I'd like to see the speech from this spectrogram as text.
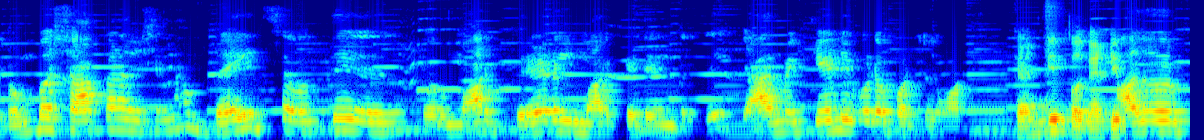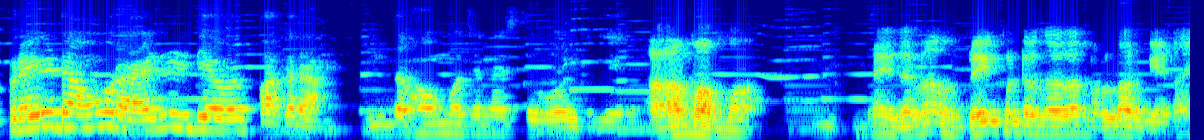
ரொம்ப ஷாக்கான விஷயம்னா பிரைட்ஸை வந்து ஒரு மார்க் பிரைடல் மார்க்கெட்ன்றது யாருமே கேள்வி கூட பட்டிருக்க மாட்டாங்க. கண்டிப்பா கண்டிப்பா. அது ஒரு ப்ரைடாவும் ஒரு ஐடென்டிட்டியாவும் பாக்குறாங்க. இந்த ஹோமோஜனைஸ் வேர்ல்டு ஆமா ஆமா இதெல்லாம் பிரேக் பண்ணிட்டு வந்தா தான் நல்லா இருக்கும். ஏன்னா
